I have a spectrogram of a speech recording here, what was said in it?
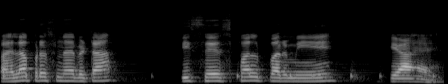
पहला प्रश्न है बेटा, कि शेषफल परमेय क्या है?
